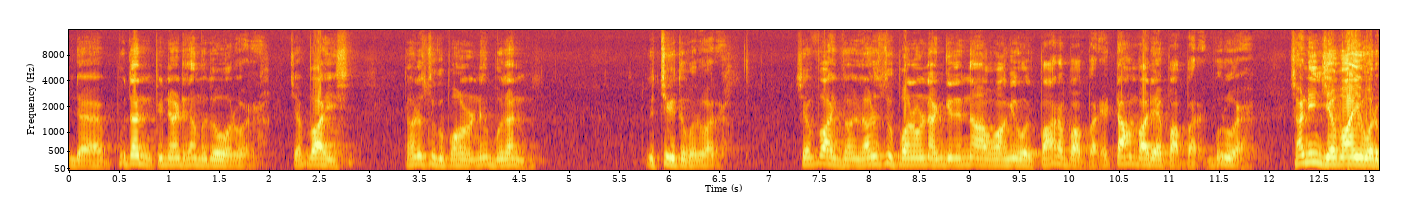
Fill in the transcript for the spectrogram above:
இந்த புதன் பின்னாடி தான் மெதுவாக வருவார். செவ்வாய் தனுசுக்கு போனோடனே புதன் விச்சிகத்துக்கு வருவார். செவ்வாய் தனுசுக்கு போனோடனே அங்கே நின்று அவங்க அங்கே ஒரு பாறை பார்ப்பார். எட்டாம் பாறையாக பார்ப்பார் குருவை. சனியும் செவ்வாயும் ஒரு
